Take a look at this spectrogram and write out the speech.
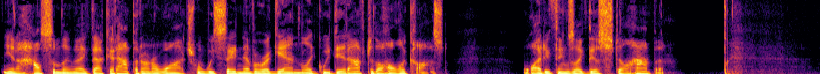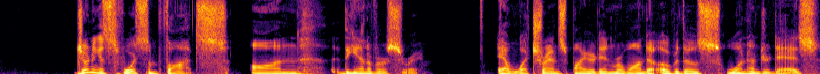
you know how something like that could happen on our watch when we say never again, like we did after the Holocaust. Why do things like this still happen? Joining us for some thoughts on the anniversary and what transpired in Rwanda over those 100 days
